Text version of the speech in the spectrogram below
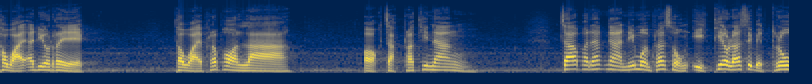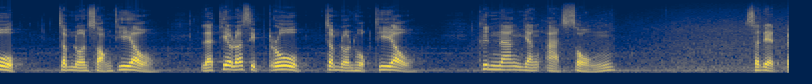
ถวายอดิเรก ถวายพระพรลา ออกจากพระที่นั่ง เจ้าพนักงานนิมนต์พระสงฆ์อีกเที่ยวละ 11 รูปจำนวนสองเที่ยว และเที่ยวละ 10 รูปจำนวน 6 เที่ยว ขึ้นนั่งยังอาจสงฆ์เสด็จไป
